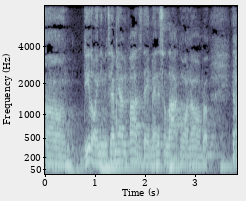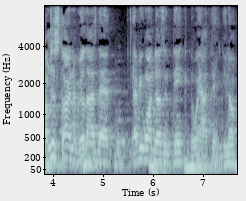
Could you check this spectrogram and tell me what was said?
Um, D'Lo ain't even tell me Happy Father's Day, man. It's a lot going on, bro. I'm just starting to realize that everyone doesn't think the way I think, you know?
